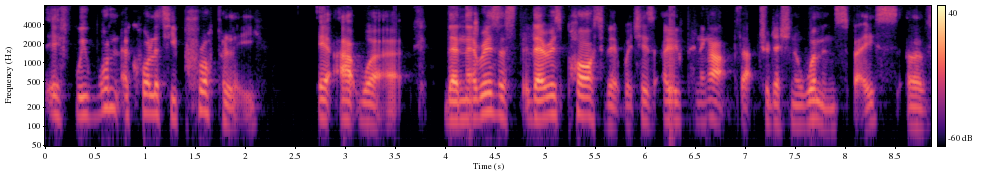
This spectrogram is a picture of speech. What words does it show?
if we want equality properly at work, then there is a there is part of it which is opening up that traditional women's space of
